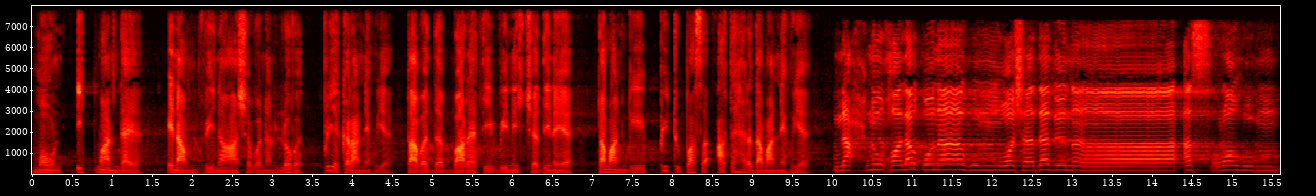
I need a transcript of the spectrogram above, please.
මොවුන් ඉක්මන්ඩය එනම් විනාශවන ලොව ප්‍රිය කරන්නෙහුය. තවද බරඇති විනිශ්ච දිනය තමන්ගේ පිටුපස අතහැර දමන්නෙහුය. نحن خلقناهم وشددنا أسرهم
